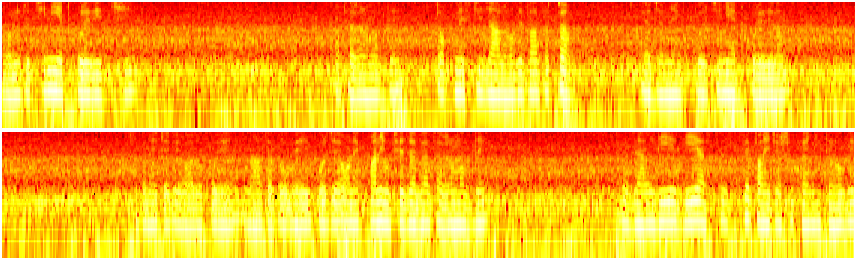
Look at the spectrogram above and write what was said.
এখন একটু চিনি এড করে দিচ্ছি। আচারের মধ্যে। টক মিষ্টি জাল হবে তো আচারটা। এর জন্য একটু চিনি অ্যাড করে দিলাম। এখন এটাকে ভালো করে নাচা করব। এই পর্যায়ে অনেক পানি উঠে যাবে আচারের মধ্যে। এটাকে জাল দিয়ে দিয়ে আস্তে আস্তে পানিটা শুকায় নিতে হবে।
